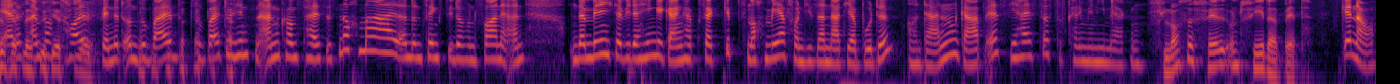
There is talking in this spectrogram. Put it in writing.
er das einfach toll hier. findet. Und sobald, sobald du hinten ankommst, heißt es nochmal und dann fängst du wieder von vorne an. Und dann bin ich da wieder hingegangen, habe gesagt, gibt es noch mehr von dieser Nadja Budde? Und dann gab es, wie heißt das? Das kann ich mir nie merken. Flosse, Fell und Federbett. Genau.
